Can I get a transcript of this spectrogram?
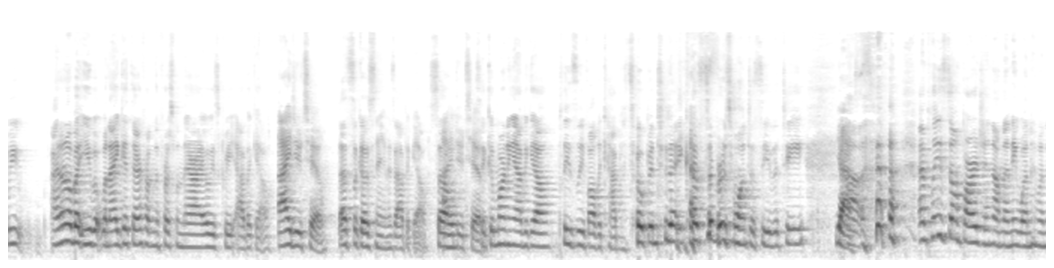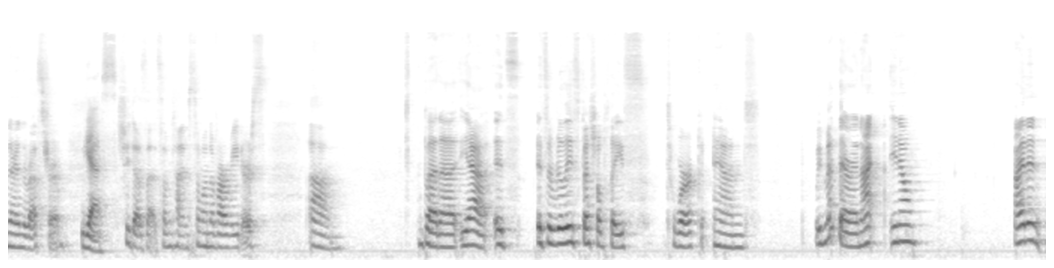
We, I don't know about you, but when I get there, if I'm the first one there, I always greet Abigail. I do too. That's the ghost name is Abigail. So I do too. Say good morning, Abigail. Please leave all the cabinets open today. Customers want to see the tea. Yes. Uh, and please don't barge in on anyone when they're in the restroom. Yes. She does that sometimes to one of our readers. Um, but uh, yeah, it's it's a really special place to work, and we met there. And I, you know, I didn't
